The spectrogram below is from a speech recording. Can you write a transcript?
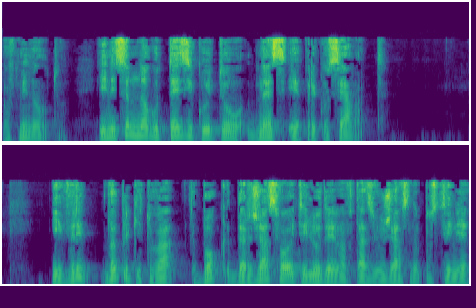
в миналото. И не са много тези, които днес я прекосяват. И въпреки това, Бог държа своите люди в тази ужасна пустиня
